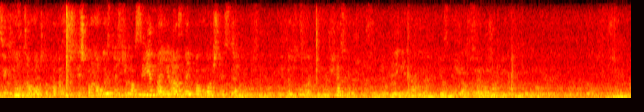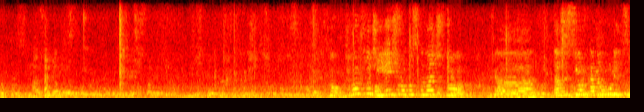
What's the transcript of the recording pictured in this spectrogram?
свихнуться можно, потому что слишком много источников света, они разные по мощности. И такое. Сейчас вот оригинально Ну, в любом случае, я еще могу сказать, что э, даже съемка на улице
